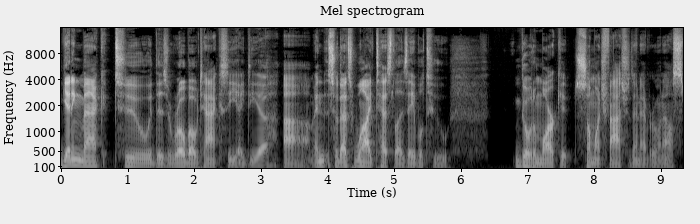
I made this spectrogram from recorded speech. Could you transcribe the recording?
getting back to this robo taxi idea, um, and so that's why Tesla is able to go to market so much faster than everyone else.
